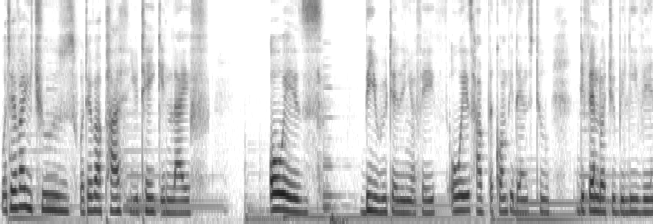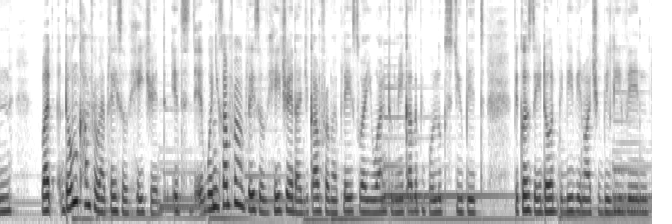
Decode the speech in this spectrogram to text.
whatever you choose, whatever path you take in life, always be rooted in your faith. Always have the confidence to defend what you believe in, but don't come from a place of hatred it's when you come from a place of hatred and you come from a place where you want to make other people look stupid because they don't believe in what you believe in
